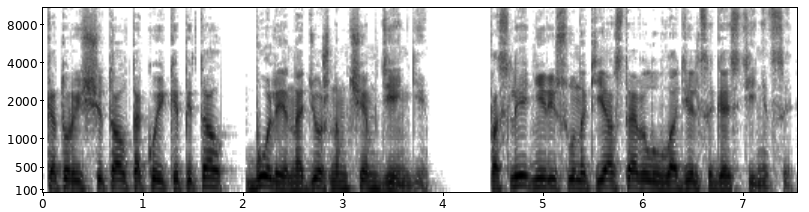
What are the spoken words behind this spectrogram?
который считал такой капитал более надежным, чем деньги. Последний рисунок я оставил у владельца гостиницы.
